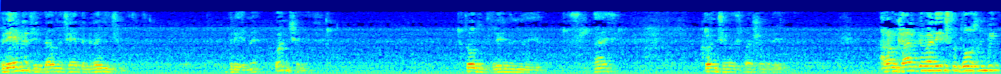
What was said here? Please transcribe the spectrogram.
Время всегда означает ограниченность. Время кончилось. Кто тут временный связь? Кончилось ваше время. Арамхаль говорит, что должен быть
